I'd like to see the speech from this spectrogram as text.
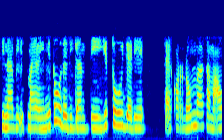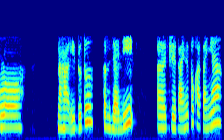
si Nabi Ismail ini tuh udah diganti gitu jadi seekor domba sama Allah. Nah hal itu tuh terjadi uh, ceritanya tuh katanya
